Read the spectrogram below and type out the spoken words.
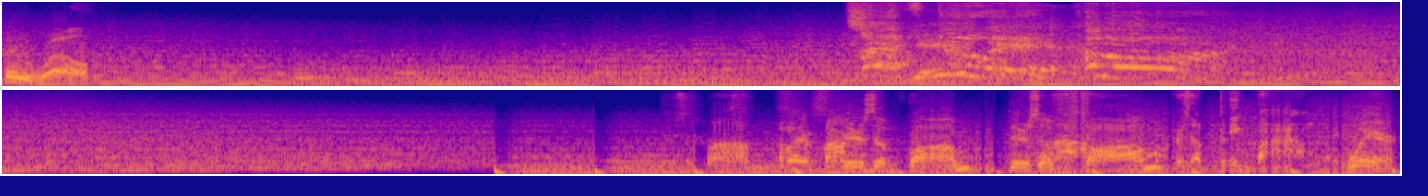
Not very well. Let's do it! Come on! There's a bomb. How about a bomb? There's a bomb. There's a bomb. There's a big bomb. Where?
